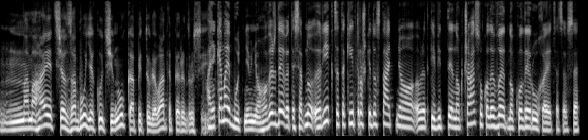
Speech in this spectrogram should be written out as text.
намагається за будь-яку ціну капітулювати перед Росією. А яке майбутнє в нього? Ви ж дивитеся, ну рік це такий трошки достатньо вже такий відтинок часу, коли видно, коли рухається це все.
